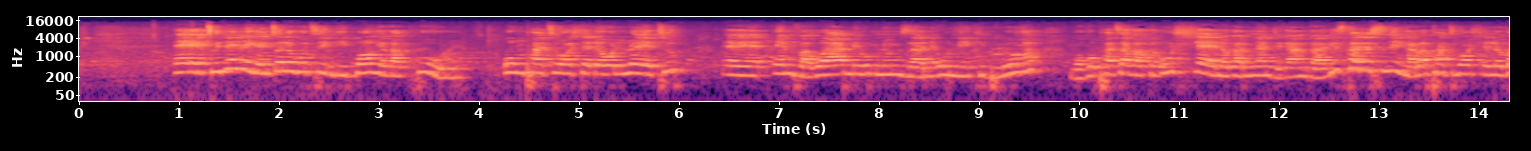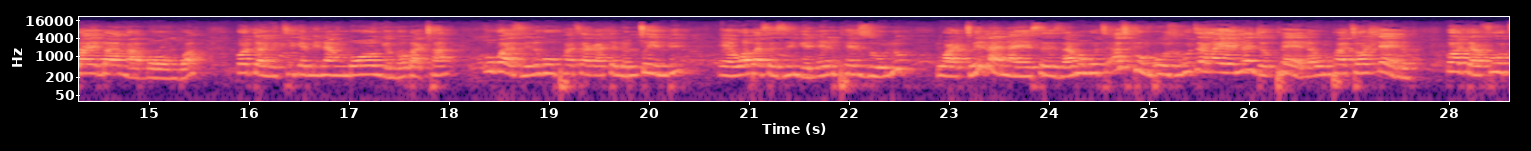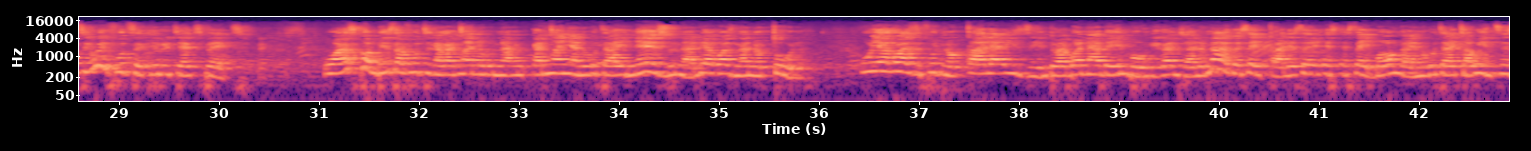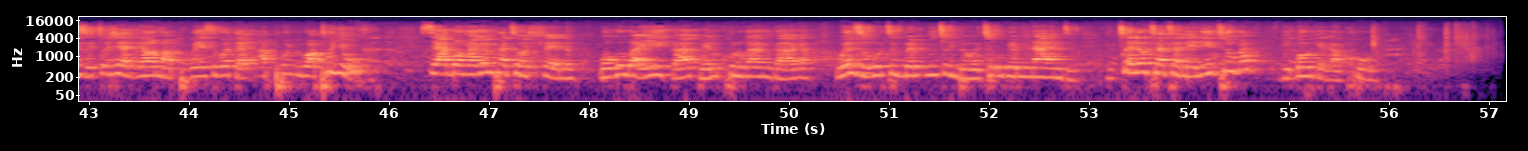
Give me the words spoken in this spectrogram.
Eh egcineni-ke ngicela ukuthi ngibonge kakhulu umphathi wohlelo lwethu eh emva kwami umnumzane uNicky Bulunga ngokuphatha kwakhe uhlelo kamnandi kangaka. Isikhathi esiningi abaphathi bohlelo baye bangabongwa kodwa ngithi ke mina ngibonge ngoba cha ukwazile ukuphatha kahle lo mcimbi eh waba sezingeni eliphezulu. Wagcina naye sezama ukuthi asikhumbuze ukuthi akayena nje kuphela umphathi ohlelo kodwa futhi uyi food security expert. Wasikhombisa futhi nakancane kancanyana ukuthi hayi nezwi nalo uyakwazi nanokucula. Uyakwazi futhi nokuqala izinto yabona abe imbongi kanjalo. Naku eseyiqala eseyibonga yena ukuthi hayi cha uyinsizwa ecishe yadliwa amabhubesi kodwa waphunyuka. Siyabonga ke mphathi ohlelo ngokuba yigagu elikhulu kangaka wenza ukuthi kube umcimbi wethu ube mnandi. Ngicela ukuthatha leli thuba ngibonge kakhulu.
